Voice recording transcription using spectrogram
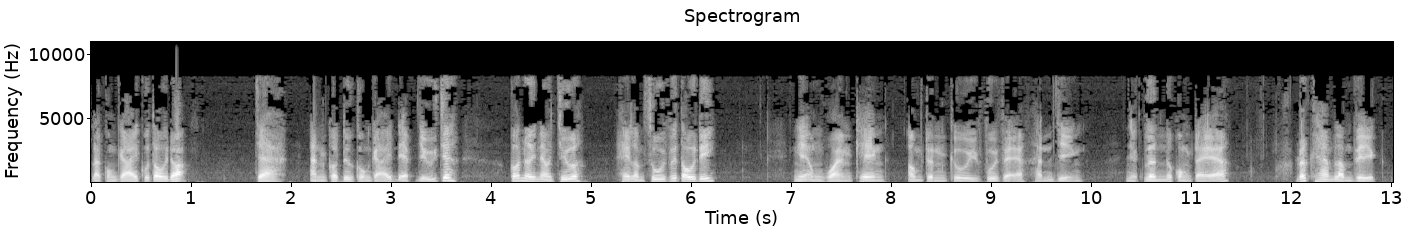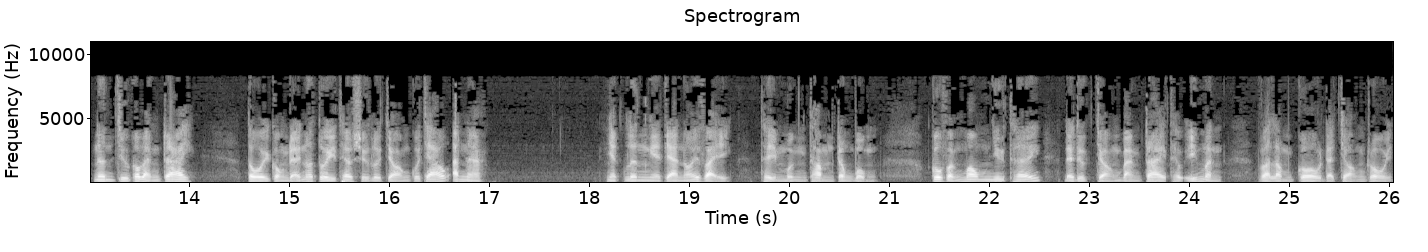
là con gái của tôi đó. Chà, anh có đứa con gái đẹp dữ chứ. Có nơi nào chưa? Hay làm xui với tôi đi. Nghe ông Hoàng khen, ông Trình cười vui vẻ, hãnh diện. Nhật Linh nó còn trẻ, rất ham làm việc nên chưa có bạn trai. Tôi còn để nó tùy theo sự lựa chọn của cháu, anh à. Nhật Linh nghe cha nói vậy, thì mừng thầm trong bụng. Cô vẫn mong như thế để được chọn bạn trai theo ý mình, và lòng cô đã chọn rồi,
